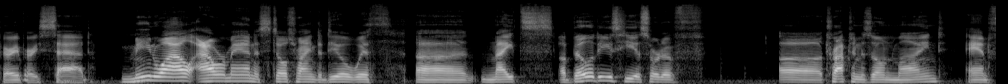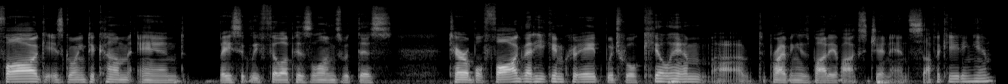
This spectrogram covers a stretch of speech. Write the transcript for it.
very, very sad. Meanwhile, our man is still trying to deal with uh, Night's abilities. He is sort of uh, trapped in his own mind, and Fog is going to come and basically fill up his lungs with this terrible fog that he can create, which will kill him, uh, depriving his body of oxygen and suffocating him.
